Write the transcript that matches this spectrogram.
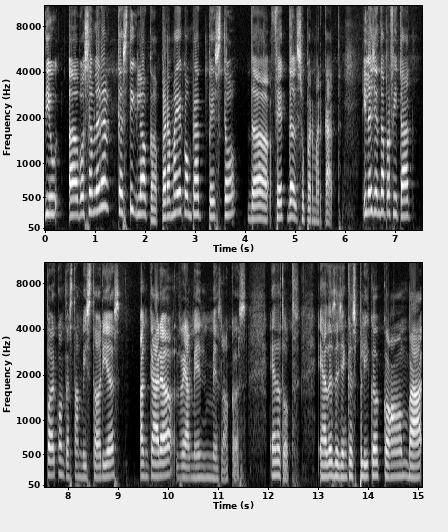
diu, uh, vos semblarà que estic loca, però mai he comprat pesto de, fet del supermercat. I la gent ha aprofitat per contestar amb històries encara realment més loques. Hi ha de tot. Hi ha des de gent que explica com va,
